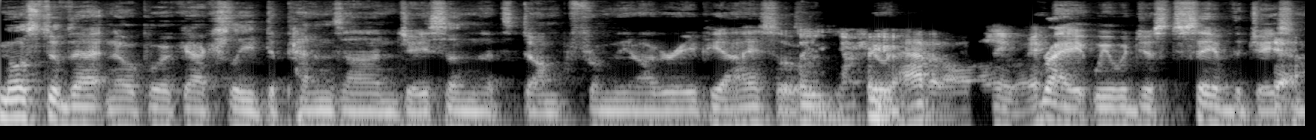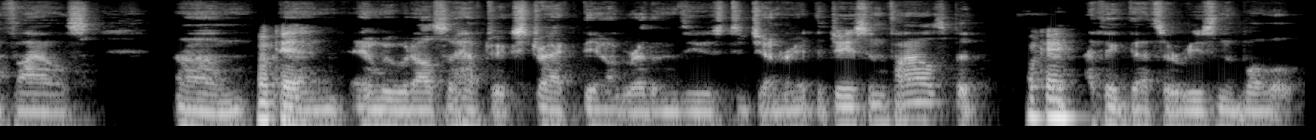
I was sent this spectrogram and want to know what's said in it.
most of that notebook actually depends on JSON that's dumped from the Augur API, so. So I'm sure you have it all anyway. Right, we would just save the Yeah. JSON files. Um, Okay. And, and we would also have to extract the algorithms used to generate the JSON files, but Okay. I think that's a reasonable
